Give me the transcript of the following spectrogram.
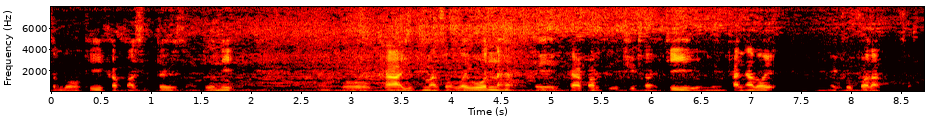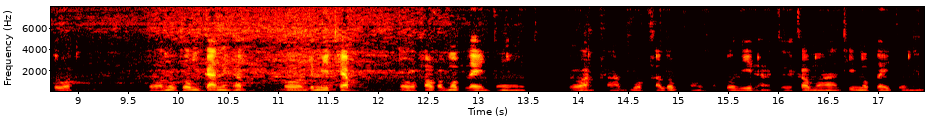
สำรองที่คาปาซิเตอร์สองตัวนี้ก็ค่าอยู่ประมาณ 200 โวลต์นะฮะแต่ค่าความจุที่เท่าไหร่ที่ 1,500 ไมโครฟาราดสองตัว ต่อนุกรมกันนะครับ ก็จะมีแท็บต่อเข้ากับมอบแรงตรงระหว่างขาบวกขาลบของสองตัวนี้นะฮะจะเข้ามาที่มอบแรงตัวหนึ่ง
